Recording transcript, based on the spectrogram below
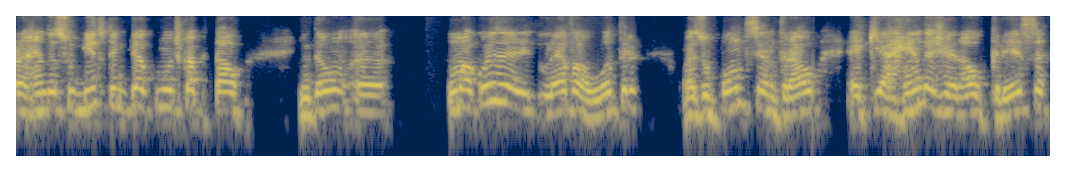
Para a renda subir, tu tem que ter acúmulo de capital. Então, uh, uma coisa leva a outra, mas o ponto central é que a renda geral cresça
